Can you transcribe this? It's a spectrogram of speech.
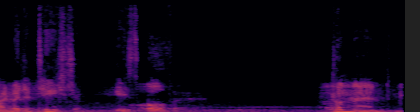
My meditation is over. Command me.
